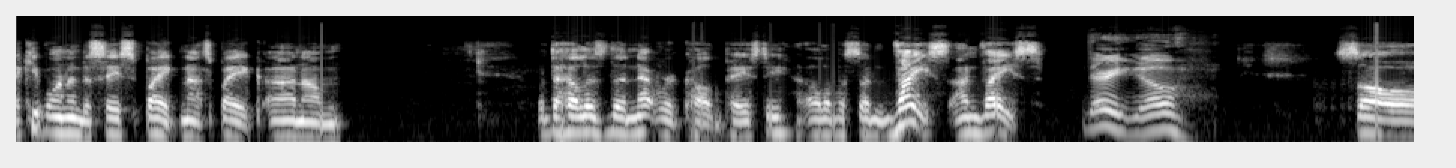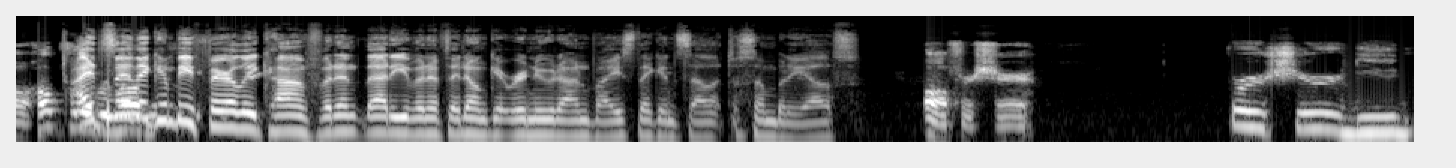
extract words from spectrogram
I keep wanting to say Spike, not Spike, on um. What the hell is the network called, Pasty? All of a sudden, Vice on Vice. There you go. So hopefully, I'd say will they can be fairly confident that even if they don't get renewed on Vice, they can sell it to somebody else. Oh, for sure. For sure, dude.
